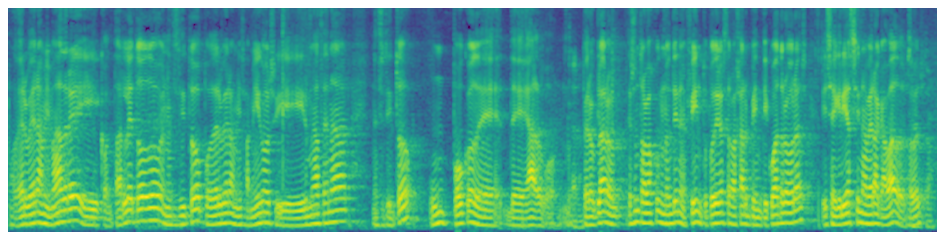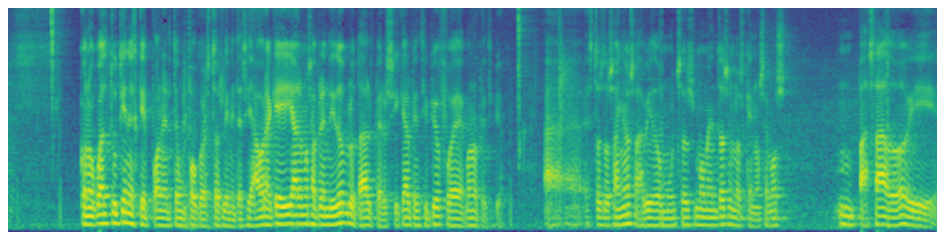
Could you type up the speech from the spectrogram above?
poder ver a mi madre y contarle todo, necesito poder ver a mis amigos y irme a cenar, necesito un poco de, de algo. Claro. Pero claro, es un trabajo que no tiene fin, tú podrías trabajar 24 horas y seguirías sin haber acabado, ¿sabes? Exacto. Con lo cual tú tienes que ponerte un poco estos límites. Y ahora que ya lo hemos aprendido, brutal, pero sí que al principio fue, bueno, al principio, estos dos años ha habido muchos momentos en los que nos hemos mm, pasado y,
